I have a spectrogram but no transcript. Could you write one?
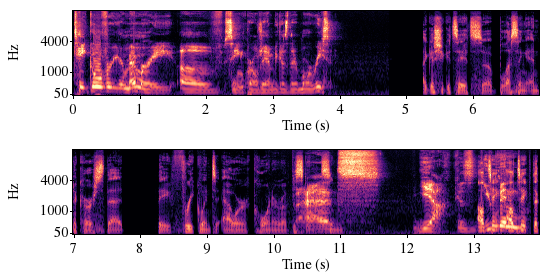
take over your memory of seeing Pearl Jam because they're more recent. I guess you could say it's a blessing and a curse that they frequent our corner of the stats. And yeah, because I'll take been I'll take the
